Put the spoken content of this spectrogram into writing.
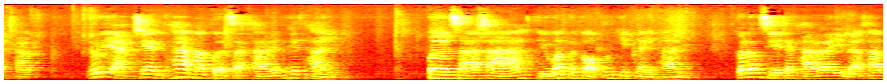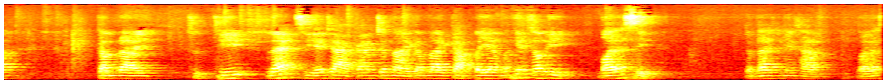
นะครับยกตัวอย่างเช่น ถ้ามาเปิดสาขาในประเทศไทย เปิดสาขาถือว่าประกอบธุรกิจในไทย ก็ต้องเสียจากฐานอะไรอยู่แล้วครับกำไรสุทธิและเสียจากการจำหน่ายกำไรกลับไปยังประเทศเขาอีกร้อยละสิบจำได้ใช่ไหมครับร้อยละ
